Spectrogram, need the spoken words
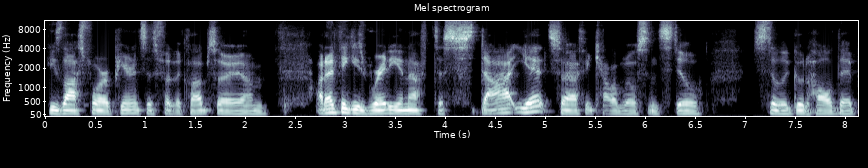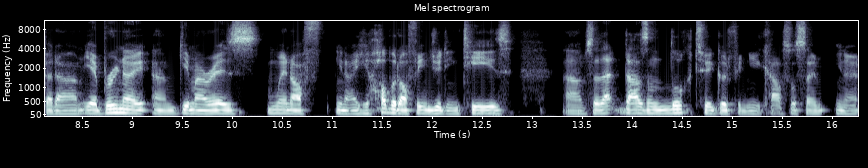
his last four appearances for the club. So um, I don't think he's ready enough to start yet. So I think Callum Wilson's still still a good hold there. But um, yeah, Bruno um, Guimaraes went off. You know, he hobbled off injured in tears. Um, so that doesn't look too good for Newcastle. So, you know,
